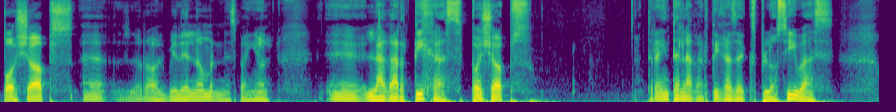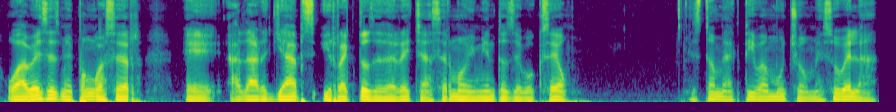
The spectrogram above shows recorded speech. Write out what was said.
push-ups, olvidé el nombre en español, lagartijas, push-ups, 30 lagartijas explosivas. O a veces me pongo a hacer, a dar jabs y rectos de derecha, hacer movimientos de boxeo. Esto me activa mucho, me sube la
